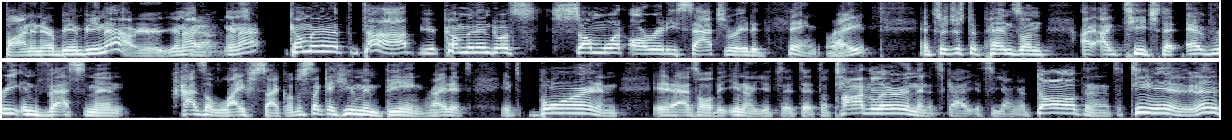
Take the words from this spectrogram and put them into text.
buying an Airbnb now. You're you're not yeah. you're not coming in at the top, you're coming into a somewhat already saturated thing, right? And so it just depends on. I, I teach that every investment has a life cycle, just like a human being, right? It's it's born and it has all the, you know, it's, it's, it's, a toddler and then it's got it's a young adult and then it's a teenager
